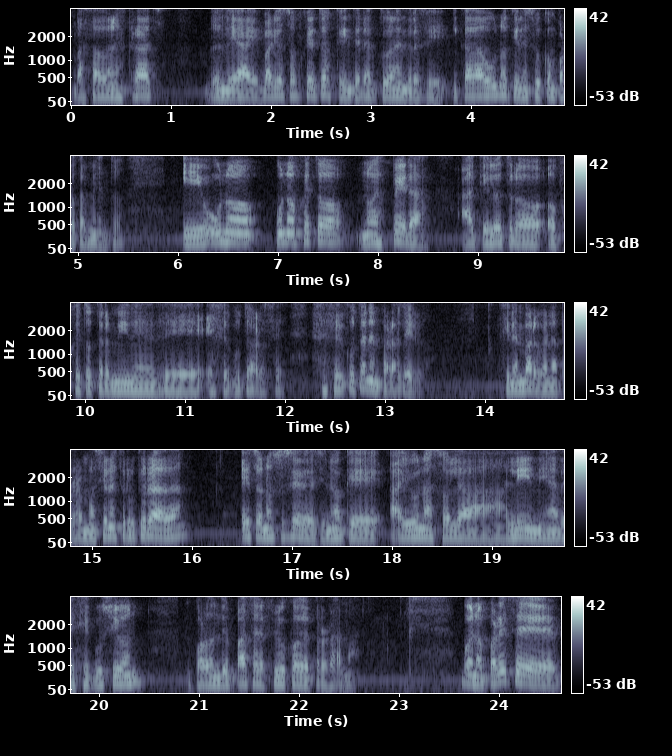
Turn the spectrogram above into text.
basado en Scratch, donde hay varios objetos que interactúan entre sí y cada uno tiene su comportamiento. Y uno, un objeto no espera a que el otro objeto termine de ejecutarse, se ejecutan en paralelo. Sin embargo, en la programación estructurada, eso no sucede, sino que hay una sola línea de ejecución por donde pasa el flujo de programa. Bueno, parece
